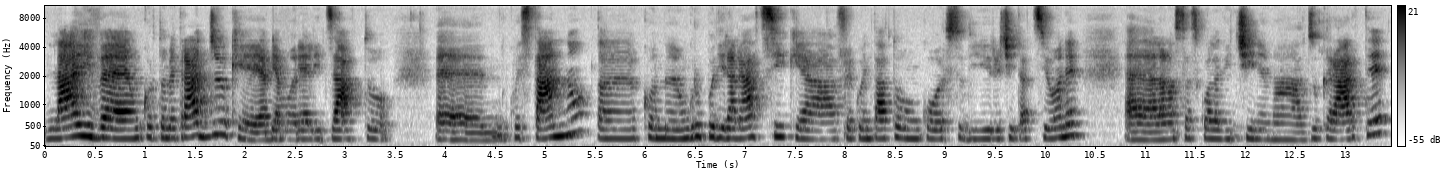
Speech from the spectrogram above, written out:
Live è un cortometraggio che abbiamo realizzato eh, quest'anno eh, con un gruppo di ragazzi che ha frequentato un corso di recitazione eh, alla nostra scuola di cinema Zuccherarte.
